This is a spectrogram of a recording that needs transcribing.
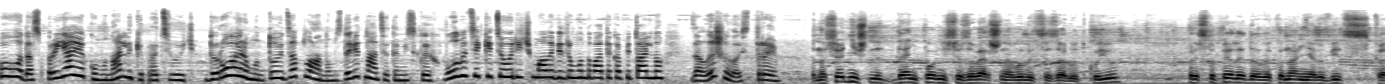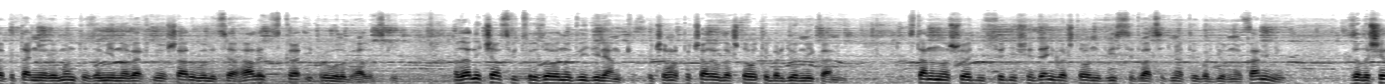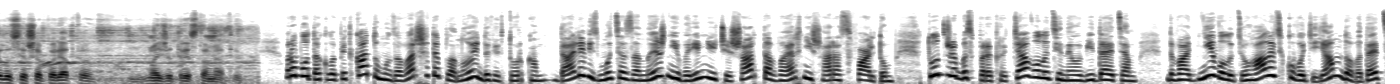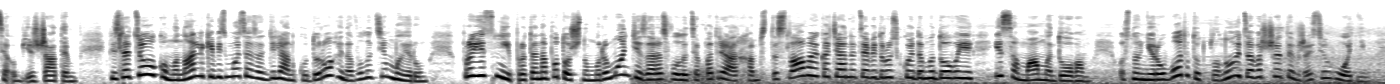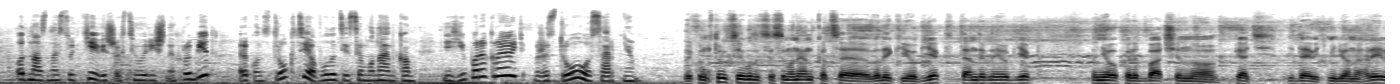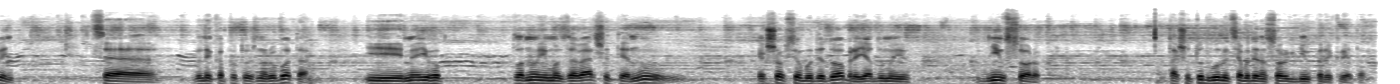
Погода сприяє, комунальники працюють. Дороги ремонтують за планом. З 19 міських вулиць, які цьогоріч мали відремонтувати капітально, залишилось три. На сьогоднішній день повністю завершена вулиця Зарудкою. Приступили до виконання робіт з капітального ремонту заміна верхнього шару, вулиця Галицька і провулок Галицький. На даний час відфризовано дві ділянки. Почали, влаштовувати бордюрний камінь. Станом на сьогодні- сьогоднішній день влаштовано 220 метрів бордюрного каменю. Залишилося ще порядка майже 300 метрів. Робота клопітка, тому завершити планують до вівторка. Далі візьмуться за нижній вирівнюючий шар та верхній шар асфальту. Тут вже без перекриття вулиці не обійдеться. Два дні вулицю Галицьку водіям доведеться об'їжджати. Після цього комунальники візьмуться за ділянку дороги на вулиці Миру. Проїзні, проте на поточному ремонті зараз вулиця Патріарха Мстислава, яка тягнеться від Руської до Медової, і сама Медова. Основні роботи тут планують завершити вже сьогодні. Одна з найсуттєвіших цьогорічних робіт реконструкція вулиці Симоненка. Її перекриють вже з 2 серпня. Реконструкція вулиці Симоненка це великий об'єкт, тендерний об'єкт. На нього передбачено 5,9 мільйона гривень. Це велика потужна робота. І ми його плануємо завершити. Ну, якщо все буде добре, я думаю, днів 40. Так що тут вулиця буде на 40 днів перекрита.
